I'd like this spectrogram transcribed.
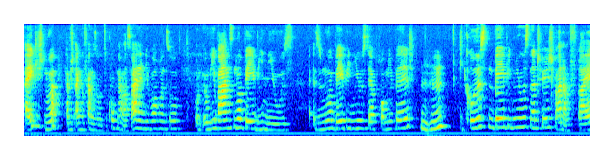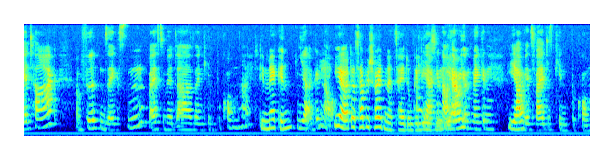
eigentlich nur, habe ich angefangen so zu gucken, was war denn die Woche und so. Und irgendwie waren es nur Baby News. Also nur Baby News der Promi-Welt. mhm. Die größten Baby News natürlich waren am Freitag, am 4.6. Weißt du, wer da sein Kind bekommen hat? die Megan. Ja, genau. Ja, das habe ich heute in der Zeitung Ah, ja, gelesen. genau. Harry und Meghan Ja. haben ihr zweites Kind bekommen.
